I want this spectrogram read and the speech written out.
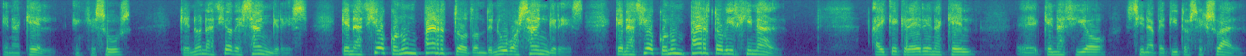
en aquel, en Jesús, que no nació de sangres, que nació con un parto donde no hubo sangres, que nació con un parto virginal. Hay que creer en aquel eh, que nació sin apetito sexual,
